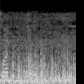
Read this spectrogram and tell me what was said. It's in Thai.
我懂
